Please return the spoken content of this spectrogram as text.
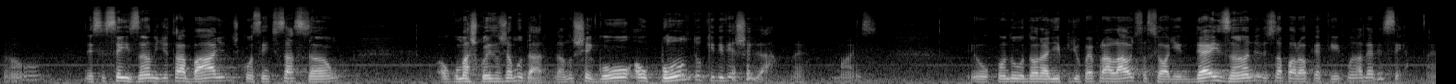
Então, nesses seis anos de trabalho, de conscientização, algumas coisas já mudaram. Ela não chegou ao ponto que devia chegar. Né? Mas eu, quando o Dona Ali pediu para ir para lá, eu disse assim, olha, em 10 anos essa paróquia aqui como ela deve ser. Né?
